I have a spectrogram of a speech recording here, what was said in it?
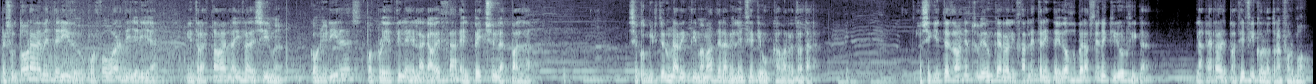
Resultó gravemente herido por fuego de artillería mientras estaba en la isla de Shima, con heridas por proyectiles en la cabeza, el pecho y la espalda. Se convirtió en una víctima más de la violencia que buscaba retratar. Los siguientes dos años tuvieron que realizarle 32 operaciones quirúrgicas. La guerra del Pacífico lo transformó.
